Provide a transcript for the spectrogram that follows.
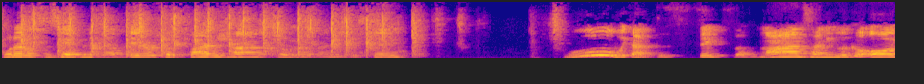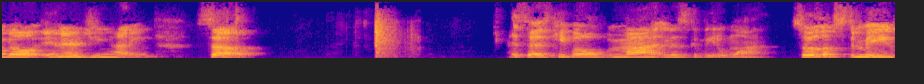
What else is happening up there for the fire signs? Show me to see. Woo, we got the six of wands, honey. Look at all y'all energy, honey. So it says keep an open mind, and this could be the one. So it looks to me,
